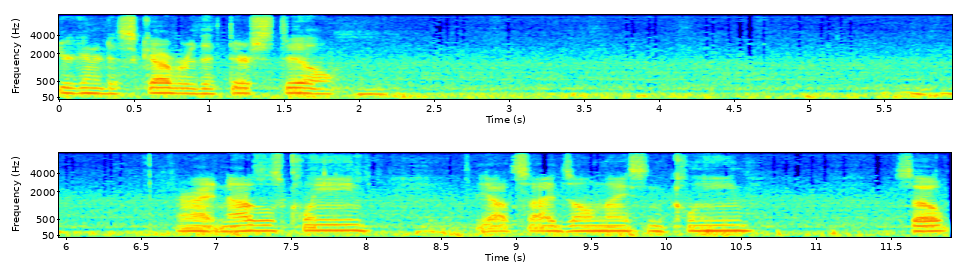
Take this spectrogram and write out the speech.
you're going to discover that there's still all right nozzle's clean the outside's all nice and clean so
